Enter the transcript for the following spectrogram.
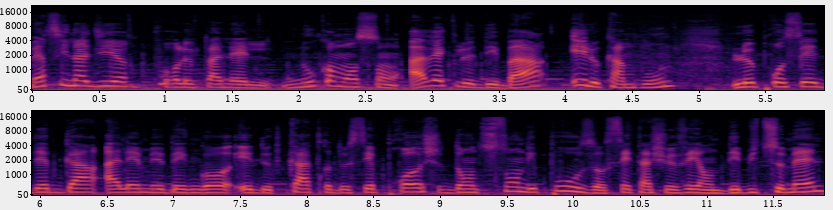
Merci Nadir pour le panel. Nous commençons avec le débat et le Cameroun. Le procès d'Edgar Alem Bengo et de quatre de ses proches, dont son épouse, s'est achevé en début de semaine.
